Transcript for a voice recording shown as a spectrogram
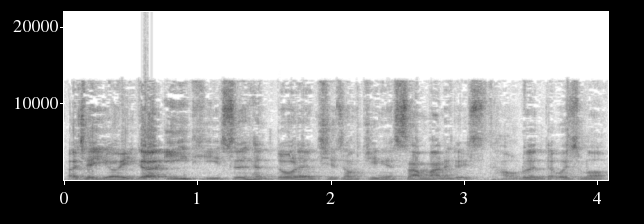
而且有一个议题是很多人其实从今年上半年就一直讨论的，为什么？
